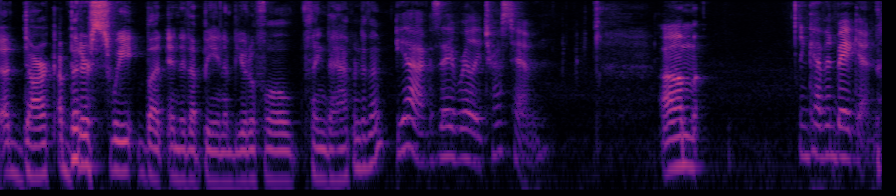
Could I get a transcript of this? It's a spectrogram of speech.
a dark, a bittersweet, but ended up being a beautiful thing to happen to them. Yeah, because they really trust him. Um, And Kevin Bacon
